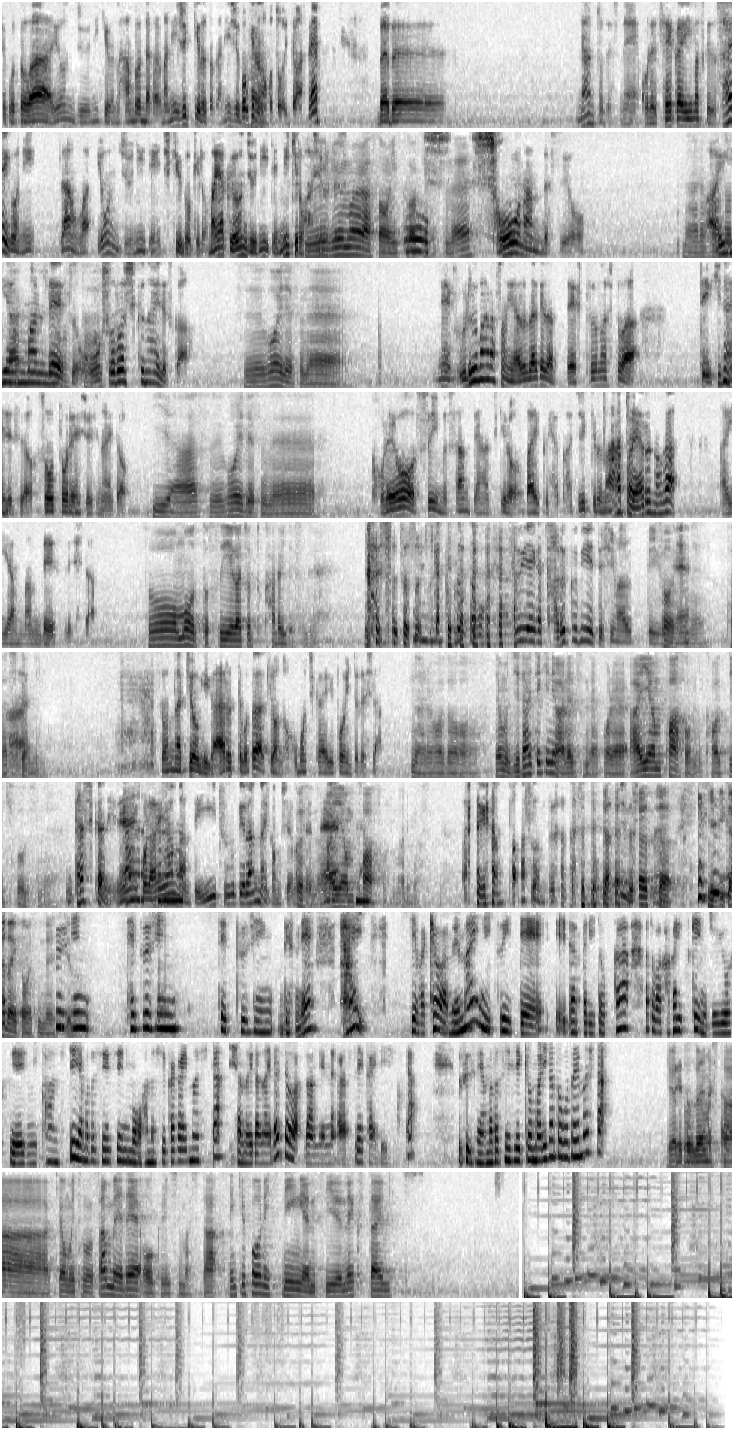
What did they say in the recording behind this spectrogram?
ってことは、42キロの半分だから、まあ、20キロとか25キロのことを言ってますね。ブブー。なんとですね、これ正解言いますけど、最後にランは42.195キロ、まあ、約42.2キロ走フるんですよ。ルマラソン行くわけですね。そうなんですよ。なるほど。アイアンマンレース、恐ろしくないですか？すごいですね。ね、フルマラソンやるだけだって普通の人はできないですよ。相当練習しないと。いやー、すごいですね。これをスイム3.8キロ、バイク180キロの後やるのがアイアンマンレースでした。そう思うと水泳がちょっと軽いですね。そうそうそう、比較するともう水泳が軽く見えてしまうっていうね。そうですね。確かに。そんな競技があるってことが今日のお持ち帰りポイントでした。なるほど。でも時代的にはあれですね。これ、アイアンパーソンに変わってきそうですね。確かにねこれアイアンマンって言い続けられないかもしれませんね。そうですね。アイアンパーソンになりますね。アイアンパーソンってなんかちょっとおかしいです ちょっね。と響かないかもしれないですけど。鉄人、鉄人、鉄人ですね。はい。では今日はめまいについてえーだったりとか、あとはかかりつけ医の重要性に関して山田先生にもお話伺いました。医者のいらないラジオは残念ながら不正解でした。臼井さん、山田先生、今日もありがとうございました。ありがとうございました。今日もいつも3名でお送りしました。Thank you for listening and see you next time.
